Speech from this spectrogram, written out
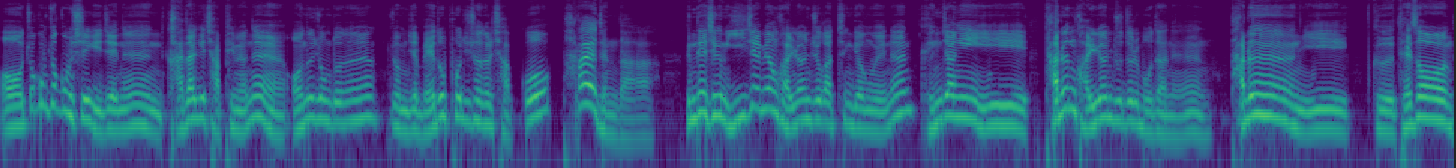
어 조금 조금씩 이제는 가닥이 잡히면은 어느 정도는 좀 이제 매도 포지션을 잡고 팔아야 된다. 근데 지금 이재명 관련주 같은 경우에는 굉장히 이 다른 관련주들보다는 다른 이 그 대선에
